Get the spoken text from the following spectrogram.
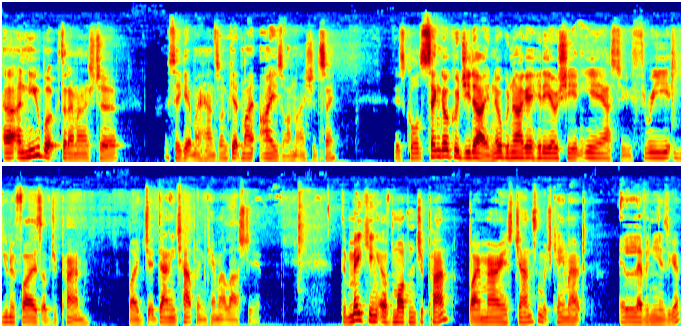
uh, a new book that I managed to say get my hands on, get my eyes on, I should say, is called Sengoku Jidai: Nobunaga, Hideyoshi, and Ieyasu: Three Unifiers of Japan. By J- Danny Chaplin came out last year. The Making of Modern Japan by Marius Jansen, which came out 11 years ago.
